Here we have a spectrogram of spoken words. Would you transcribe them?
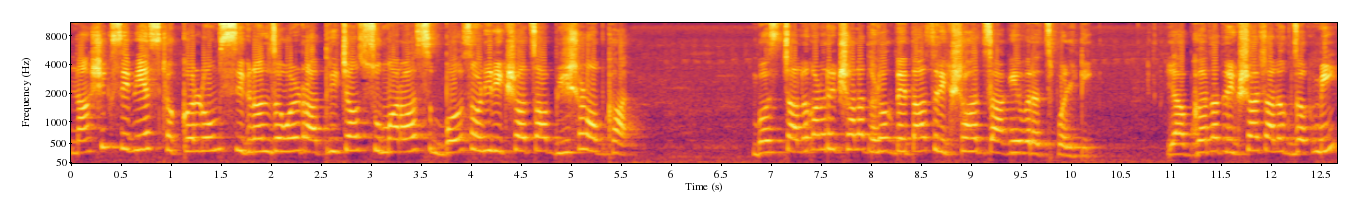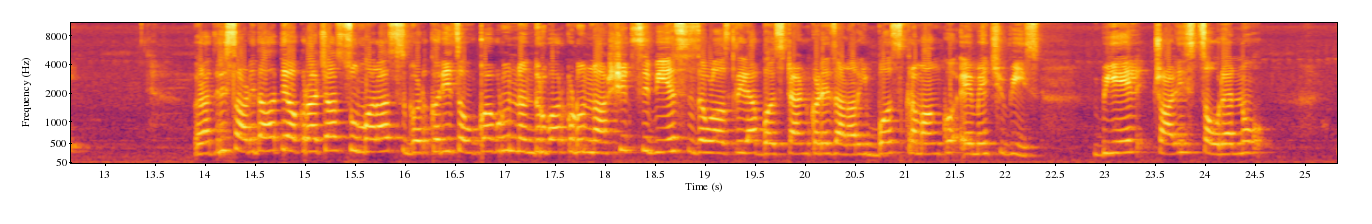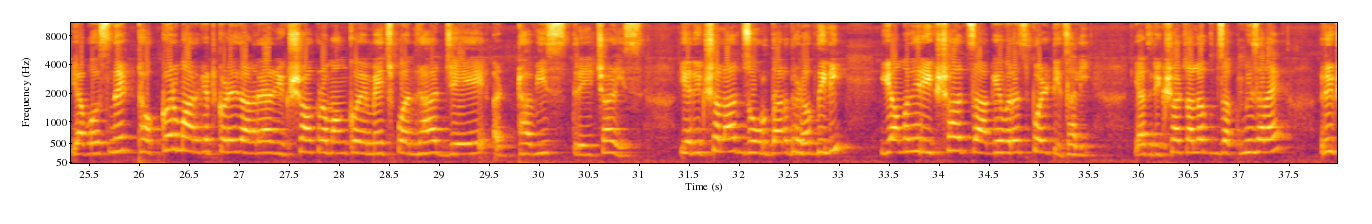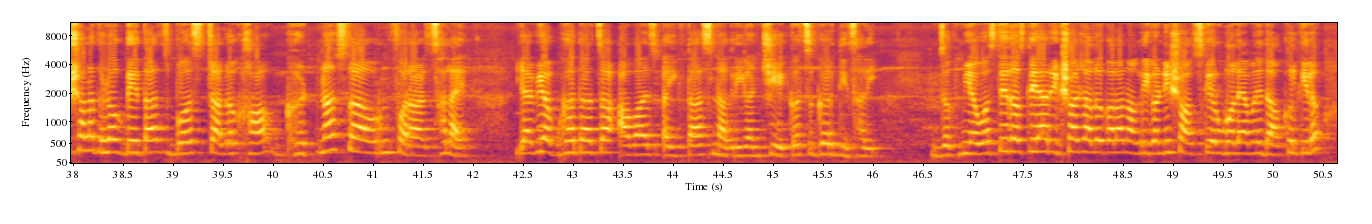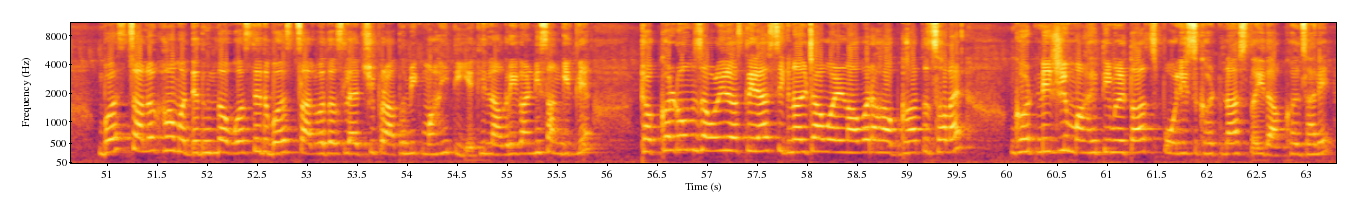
Nashik CBS ठक्करडोम सिग्नलजवळ रात्रीच्या सुमारास बस आणि रिक्षाचा भीषण अपघात. बस चालकानं रिक्षाला धडक देताच रिक्षा जागेवरच पलटी. या अपघातात रिक्षा चालक जखमी. रात्री साडेदहा ते अकराच्या सुमारास गडकरी चौकाकडून नंदुरबारकडून नाशिक सीबीएस जवळ असलेल्या बस स्टँडकडे जाणारी बस क्रमांक एम एच वीस बी एल चाळीस चौऱ्याण्णव या बसने ठक्कर मार्केटकडे जाणाऱ्या रिक्षा क्रमांक एम एच पंधरा जे अठ्ठावीस त्रेचाळीस या रिक्षाला जोरदार धडक दिली. यामध्ये रिक्षा जागेवरच पलटी झाली. यात रिक्षा चालक जखमी झालाय. रिक्षाला धडक देताच बस चालक हा घटनास्थळावरून फरार झालाय. यावेळी अपघाताचा आवाज ऐकताच नागरिकांची एकच गर्दी झाली. जखमी अवस्थेत असलेल्या रिक्षा चालकाला नागरिकांनी शासकीय रुग्णालयामध्ये दाखल केलं. बस चालक हा मद्यधुंद अवस्थेत बस चालवत असल्याची प्राथमिक माहिती येथील नागरिकांनी सांगितली. ठक्करडोम जवळील असलेल्या सिग्नलच्या वळणावर हा अपघात झालाय. घटनेची माहिती मिळताच पोलीस घटनास्थळी दाखल झाले.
